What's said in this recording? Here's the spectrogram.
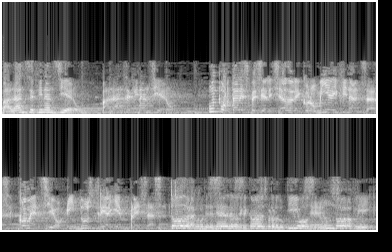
Balance financiero. Balance financiero. Un portal especializado en economía y finanzas, comercio, industria y empresas. Todo el acontecer de los sectores productivos en un solo clic.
